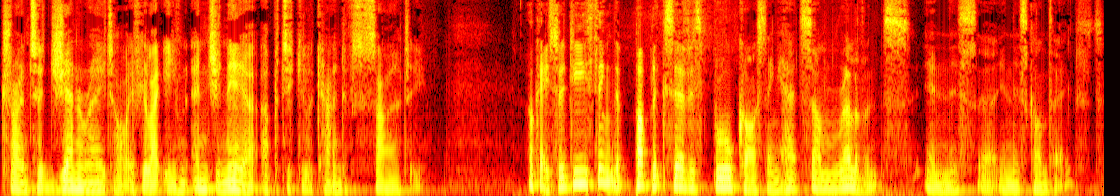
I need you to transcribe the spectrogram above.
trying to generate, or if you like, even engineer a particular kind of society. Okay, so do you think that public service broadcasting had some relevance in this uh, in this context?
